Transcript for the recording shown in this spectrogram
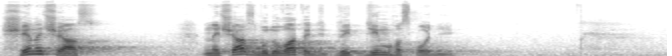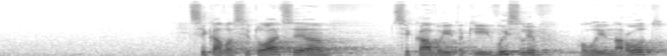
Ще не час, не час будувати дім Господній. Цікава ситуація, цікавий такий вислів, коли народ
